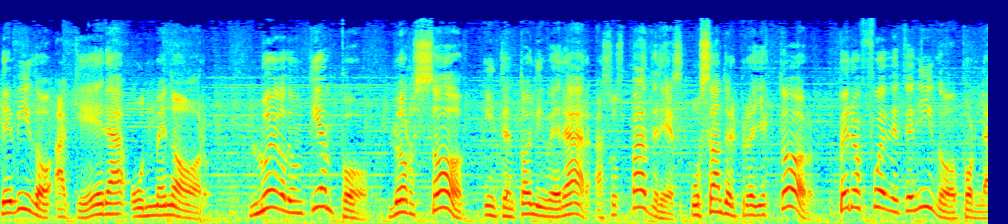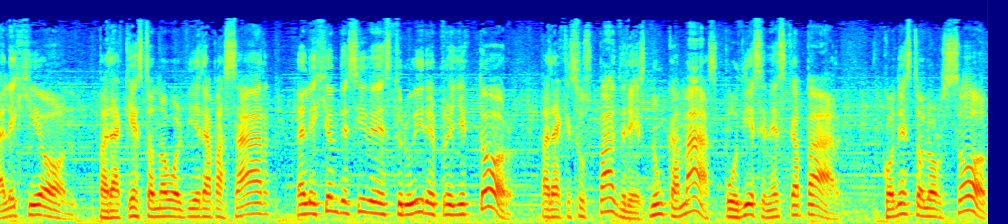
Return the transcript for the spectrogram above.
debido a que era un menor. Luego de un tiempo, Lord Zod intentó liberar a sus padres usando el proyector, pero fue detenido por la Legión. Para que esto no volviera a pasar, la Legión decide destruir el proyector para que sus padres nunca más pudiesen escapar. Con esto Lord Zod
